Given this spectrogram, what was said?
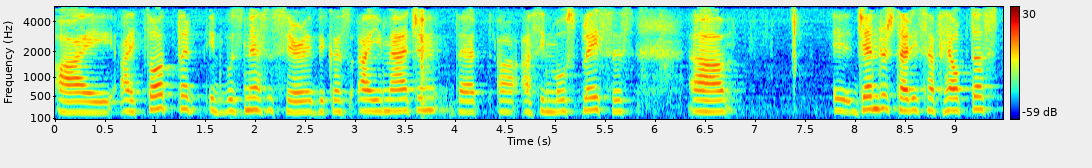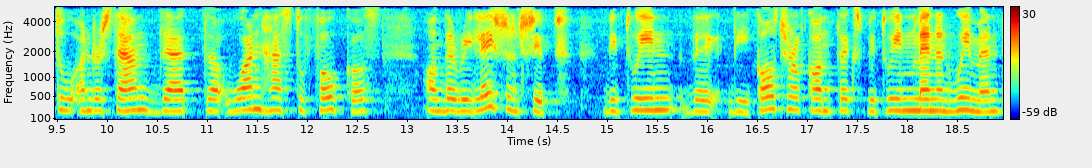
I, I thought that it was necessary because I imagine that, uh, as in most places, uh, eh, gender studies have helped us to understand that uh, one has to focus on the relationship between the, the cultural context between men and women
